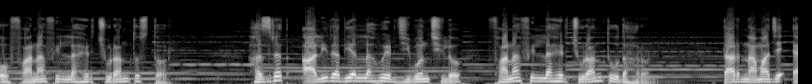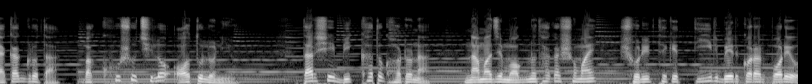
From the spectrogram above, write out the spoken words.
ও ফানাফিল্লাহের চূড়ান্ত স্তর। হজরত আলী রাদিয়াল্লাহু এর জীবন ছিল ফানাফিল্লাহের চূড়ান্ত উদাহরণ। তার নামাজে একাগ্রতা বা খুশু ছিল অতুলনীয়। তার সেই বিখ্যাত ঘটনা নামাজে মগ্ন থাকার সময় শরীর থেকে তীর বের করার পরেও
